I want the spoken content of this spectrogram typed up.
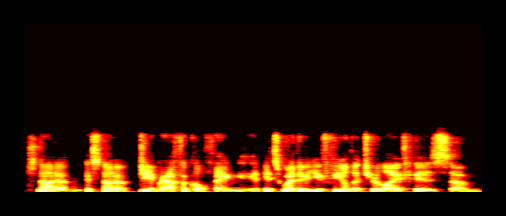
It's not a it's not a geographical thing. It, it's whether you feel that your life is um,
